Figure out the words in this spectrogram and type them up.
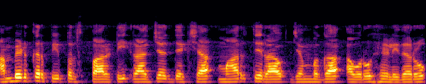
Ambedkar people's party ರಾಜ್ಯಾಧ್ಯಕ್ಷ ಮಾರುತಿರಾವ್ ಜಂಬಗ ಅವರು ಹೇಳಿದರು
